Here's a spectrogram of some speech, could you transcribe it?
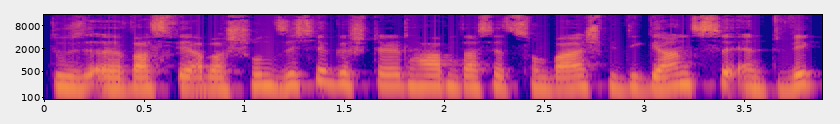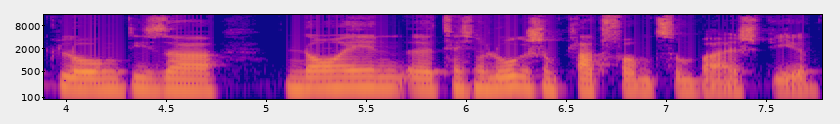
Du, äh, was wir aber schon sichergestellt haben, dass jetzt zum Beispiel die ganze Entwicklung dieser neuen äh, technologischen Plattformen zum Beispiel,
